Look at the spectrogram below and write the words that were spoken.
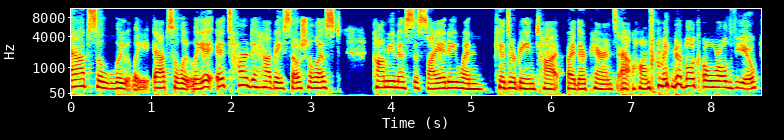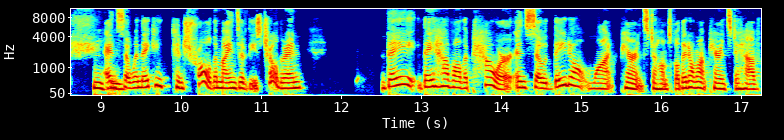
Absolutely. Absolutely. It, it's hard to have a socialist communist society when kids are being taught by their parents at home from a biblical worldview. Mm-hmm. And so when they can control the minds of these children, they they have all the power and so they don't want parents to homeschool they don't want parents to have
